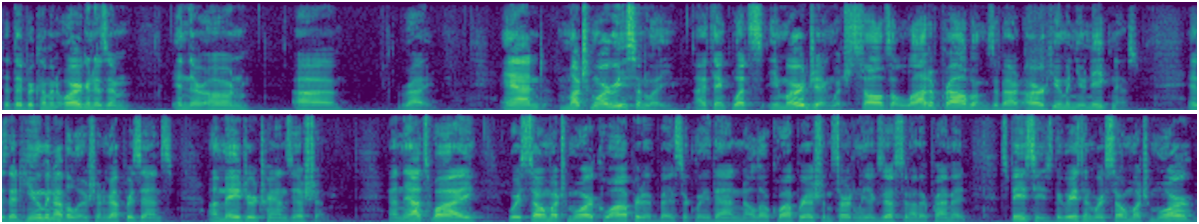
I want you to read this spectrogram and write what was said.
that they become an organism in their own uh, right. And much more recently, I think what's emerging, which solves a lot of problems about our human uniqueness, is that human evolution represents a major transition. And that's why we're so much more cooperative, basically, than, although cooperation certainly exists in other primate species, the reason we're so much more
